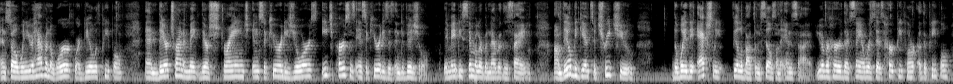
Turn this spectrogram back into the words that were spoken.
And so when you're having to work or deal with people and they're trying to make their strange insecurities yours, each person's insecurities is individual. They may be similar, but never the same. Um, they'll begin to treat you the way they actually feel about themselves on the inside. You ever heard that saying where it says hurt people hurt other people?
